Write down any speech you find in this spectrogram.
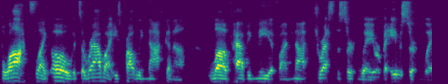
blocks like oh it's a rabbi. He's probably not gonna love having me if i'm not dressed a certain way or behave a certain way.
